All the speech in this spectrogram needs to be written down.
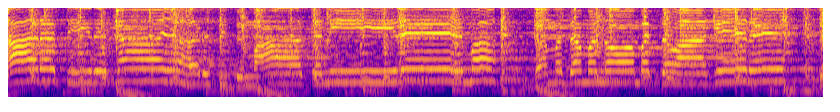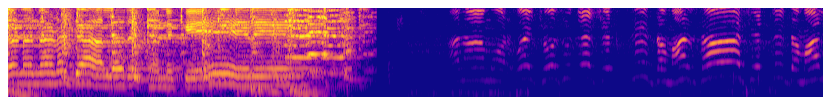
આરતી રે થાય, હર સિદ્ધ માતની રે માં. ધમ ધમ નો બતવાગે રે, જણનણ ઝાલર ખનકે રે. ધમાલ છે, શેટલી ધમાલ.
